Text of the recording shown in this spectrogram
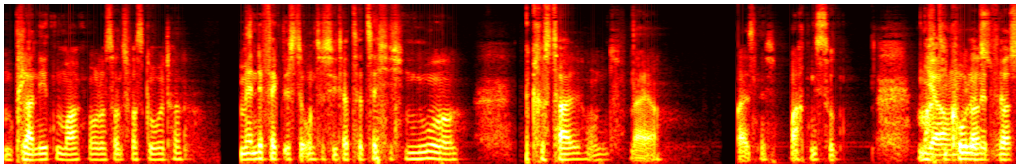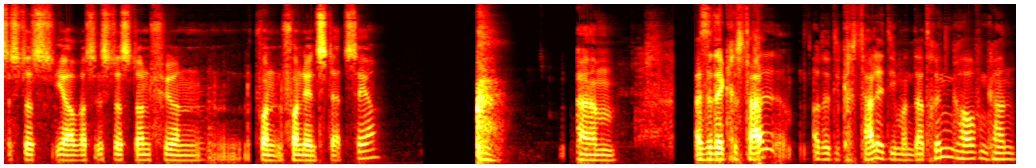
einen Planetenmarken oder sonst was geholt hat. Im Endeffekt ist der Unterschied ja tatsächlich nur der Kristall und naja, weiß nicht, macht nicht so, macht ja, die Kohle was, nicht was ist das, ja, was ist das dann für ein, von, von den Stats her? Ähm, also der Kristall, oder die Kristalle, die man da drin kaufen kann,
